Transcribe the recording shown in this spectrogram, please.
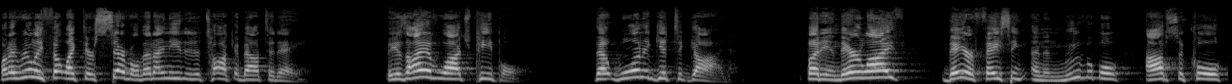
but I really felt like there's several that I needed to talk about today. Because I have watched people that want to get to God, but in their life, they are facing an unmovable obstacle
